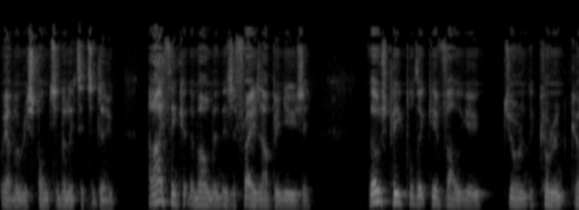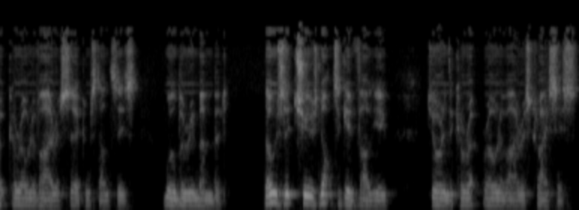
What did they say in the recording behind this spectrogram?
we have a responsibility to do. And I think at the moment there's a phrase I've been using: those people that give value during the current coronavirus circumstances will be remembered. Those that choose not to give value during the coronavirus crisis,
